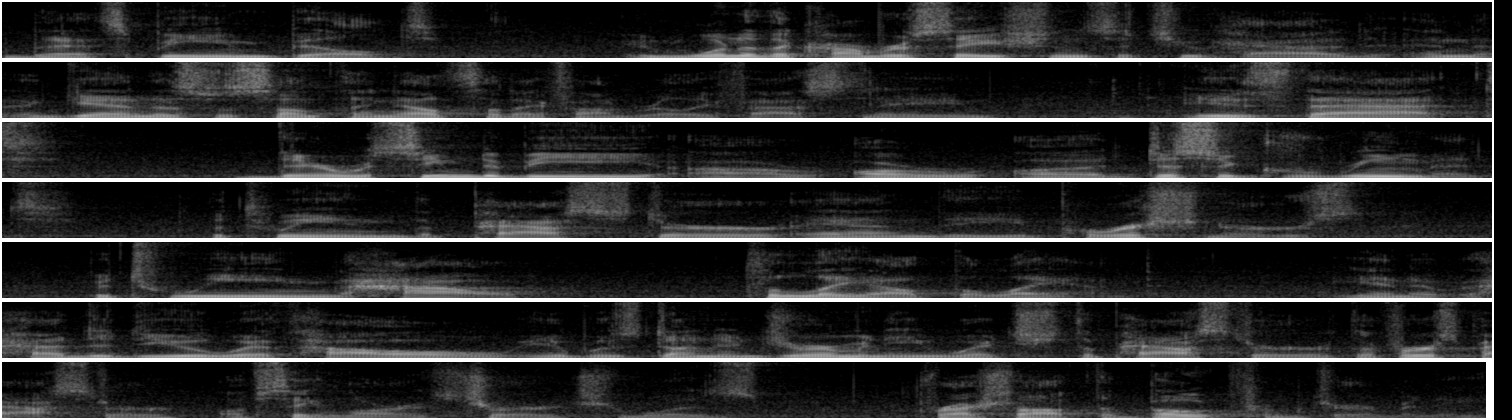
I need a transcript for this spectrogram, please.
that's being built. In one of the conversations that you had, and again, this was something else that I found really fascinating, is that there would seem to be a, a, a disagreement between the pastor and the parishioners between how to lay out the land. And it had to deal with how it was done in Germany, which the pastor, the first pastor of St. Lawrence Church, was fresh off the boat from Germany,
